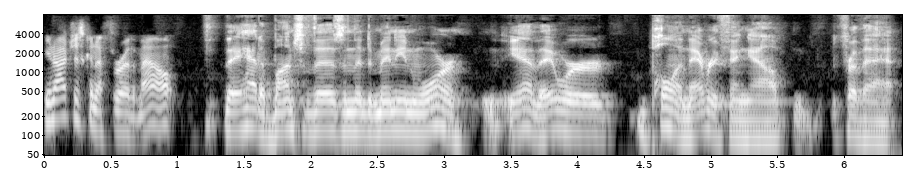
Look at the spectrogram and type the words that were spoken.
You're not just going to throw them out. They had a bunch of those in the Dominion War. Yeah, they were pulling everything out for that.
